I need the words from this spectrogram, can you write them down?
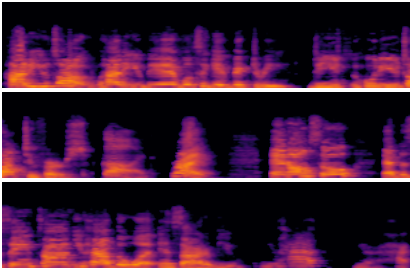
how do you talk? How do you be able to get victory? Do you who do you talk to first? God. Right. And also at the same time you have the what inside of you? You have your heart.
